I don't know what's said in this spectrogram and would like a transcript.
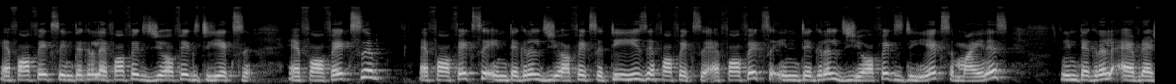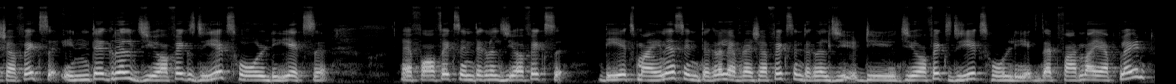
f of x integral f of x g of x dx f of x f of x integral g of x t is f of x f of x integral g of x dx minus integral f dash of x integral g of x dx whole dx f of x integral g of x dx minus integral f dash of x integral g, d, g of x dx whole dx. That formula I applied.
